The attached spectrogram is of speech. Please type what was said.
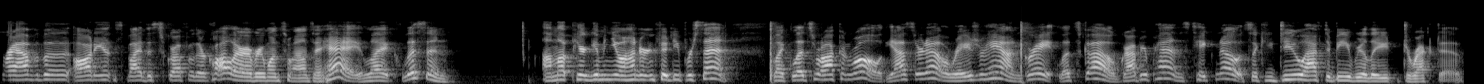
grab the audience by the scruff of their collar every once in a while and say hey like listen i'm up here giving you 150% like let's rock and roll. Yes or no? Raise your hand. Great. Let's go. Grab your pens. Take notes. Like you do have to be really directive.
